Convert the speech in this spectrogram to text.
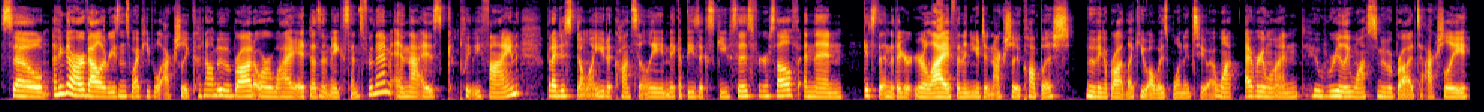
so I think there are valid reasons why people actually could not move abroad or why it doesn't make sense for them, and that is completely fine. But I just don't want you to constantly make up these excuses for yourself and then get to the end of the, your life and then you didn't actually accomplish moving abroad like you always wanted to. I want everyone who really wants to move abroad to actually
